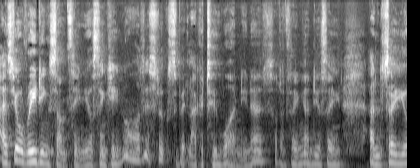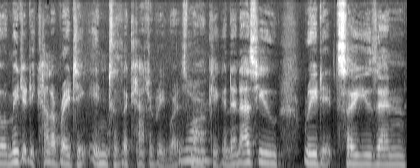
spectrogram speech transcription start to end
as you're reading something, you're thinking, oh, this looks a bit like a two one, you know, sort of thing, and you're saying, and so you're immediately calibrating into the category where it's Yeah. marking, and then as you read it, so you then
